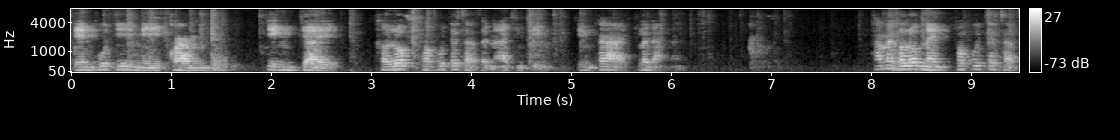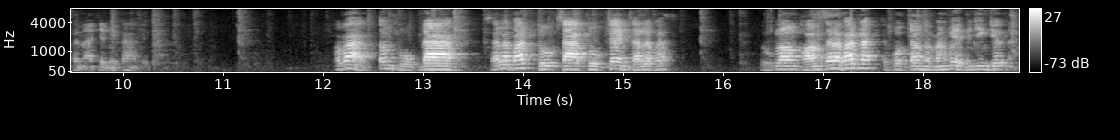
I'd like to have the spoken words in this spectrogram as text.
เป็นผู้ที่มีความจริงใจ เคารพพระพุทธศาสนาจริง ๆจึงกล้าระดับนั้น ถ้าไม่เคารพในพระพุทธศาสนาจะไม่กล้าเลย เพราะว่าต้องถูกด่าสารพัดถูกสาบถูกแช่งสารพัดถูกลองของสารพัดแล้วไอ้พวกจอมสมังเวทมันยิ่งเยอะนะ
